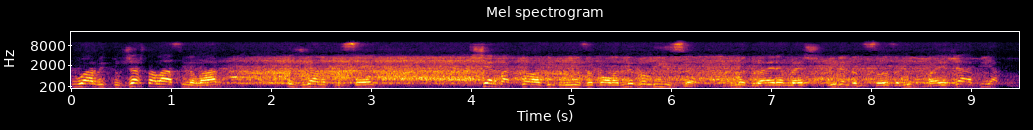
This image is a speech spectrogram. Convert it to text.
O árbitro já está lá a assinalar, a jogada prossegue. Sherbakov introduz a bola na baliza de Madureira, mas Miranda de Souza, muito bem, já havia apontado.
